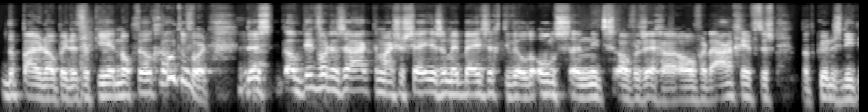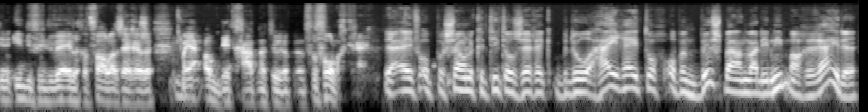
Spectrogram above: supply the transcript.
de puinhoop in het verkeer nog veel groter wordt. Dus ook dit wordt een zaak. De marechaussee is ermee bezig. Die wilde ons uh, niets over zeggen over de aangiftes. Dat kunnen ze niet in individuele gevallen, zeggen ze. Maar ja, ook dit gaat natuurlijk een vervolg krijgen. Ja, even op persoonlijke titel zeg ik. bedoel, hij reed toch op een busbaan waar hij niet mag rijden.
